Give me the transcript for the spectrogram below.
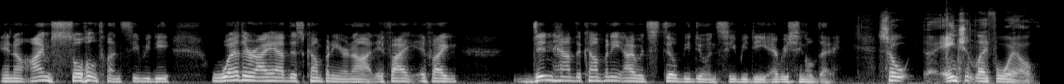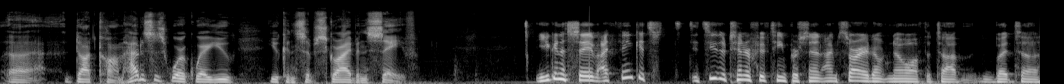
you know. I'm sold on CBD, whether I have this company or not. If I if I didn't have the company, I would still be doing CBD every single day. So, uh, ancientlifeoil.com, uh, how does this work where you, you can subscribe and save? You're going to save, I think it's it's either 10 or 15%. I'm sorry, I don't know off the top, but uh,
